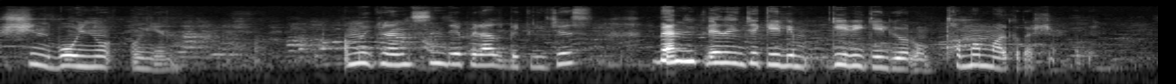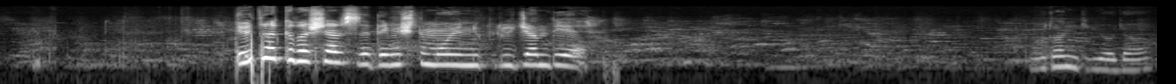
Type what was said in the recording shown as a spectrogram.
Şimdi bu oyunu oynayalım. Ama yüklensin diye biraz bekleyeceğiz. Ben yüklenince gelim, geri geliyorum. Tamam mı arkadaşlar? Hadi. Evet arkadaşlar size demiştim oyun yükleyeceğim diye. Buradan giriyor ya.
